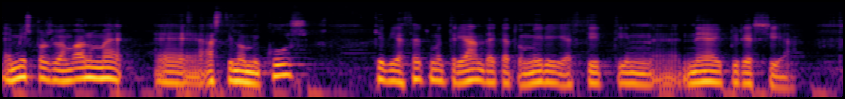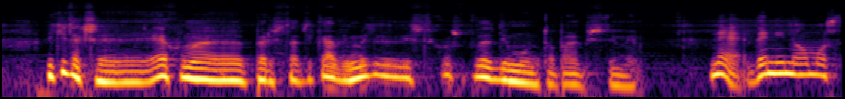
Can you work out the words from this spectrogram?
Εμείς προσλαμβάνουμε ε, αστυνομικούς και διαθέτουμε 30 εκατομμύρια για αυτή την ε, νέα υπηρεσία. Ε, κοίταξε, έχουμε περιστατικά Δημήτρη δυστυχώς που δεν τιμούν το Πανεπιστήμιο. Ναι, δεν είναι όμως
